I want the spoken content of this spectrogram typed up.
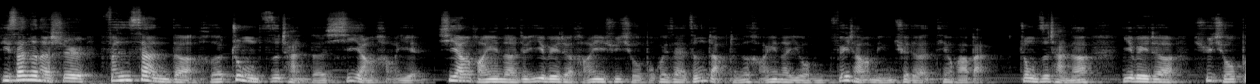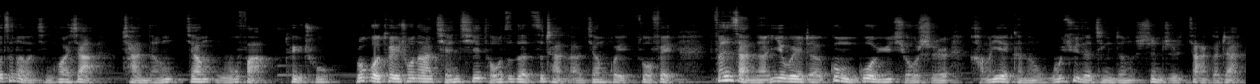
第三个呢是分散的和重资产的夕阳行业。夕阳行业呢就意味着行业需求不会再增长，整个行业呢有非常明确的天花板。重资产呢意味着需求不增长的情况下，产能将无法退出。如果退出呢，前期投资的资产呢将会作废。分散呢意味着供过于求时，行业可能无序的竞争，甚至价格战。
